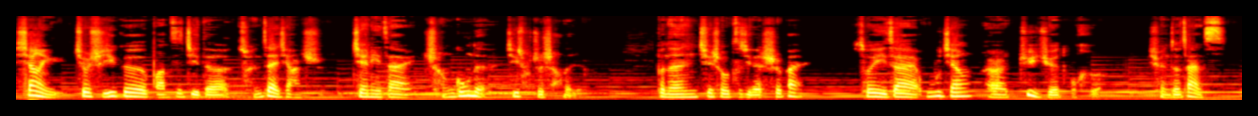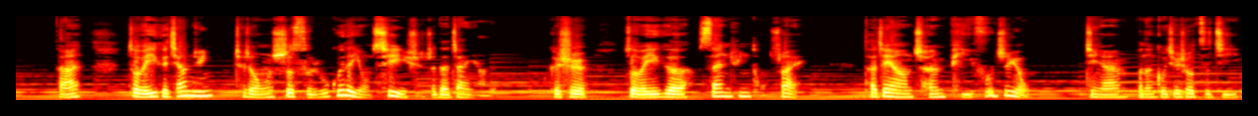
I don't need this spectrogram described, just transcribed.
项羽就是一个把自己的存在价值建立在成功的基础之上的人，不能接受自己的失败，所以在乌江而拒绝渡河，选择战死。当然，作为一个将军，这种视死如归的勇气是值得赞扬的。可是，作为一个三军统帅，他这样逞匹夫之勇，竟然不能够接受自己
